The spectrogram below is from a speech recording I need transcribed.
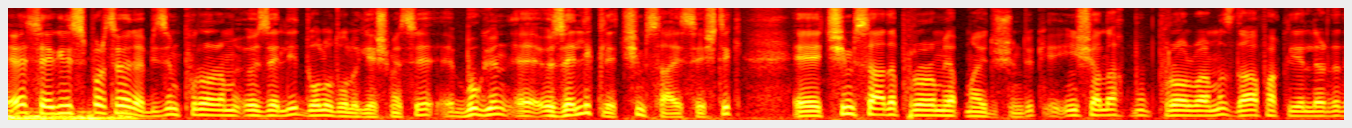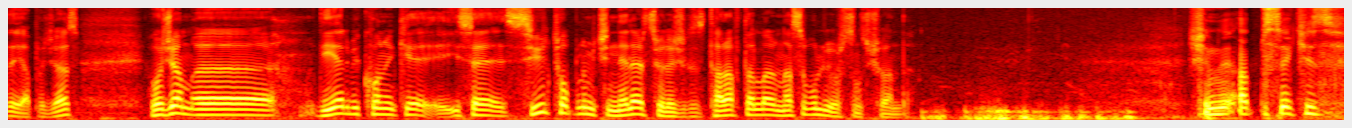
Evet sevgili spor severler bizim programın özelliği dolu dolu geçmesi. E, Bugün e, özellikle çim sahayı seçtik. E, Çim sahada program yapmayı düşündük. E, İnşallah bu programımız daha farklı yerlerde de yapacağız. Hocam e, diğer bir konu ki ise sivil toplum için neler söyleyeceksiniz? Taraftarları nasıl buluyorsunuz şu anda? Şimdi 68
